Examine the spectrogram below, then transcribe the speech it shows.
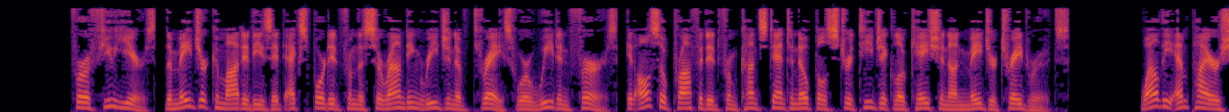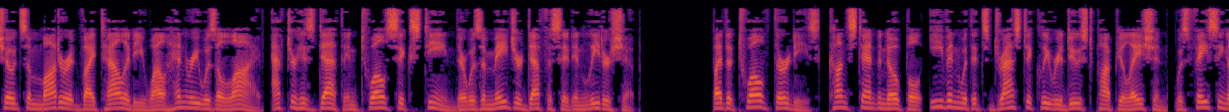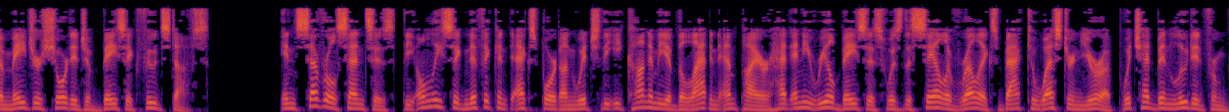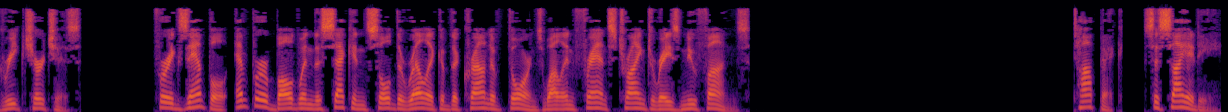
For a few years, the major commodities it exported from the surrounding region of Thrace were wheat and furs. It also profited from Constantinople's strategic location on major trade routes. While the empire showed some moderate vitality while Henry was alive, after his death in 1216 there was a major deficit in leadership. By the 1230s, Constantinople, even with its drastically reduced population, was facing a major shortage of basic foodstuffs. In several senses, the only significant export on which the economy of the Latin Empire had any real basis was the sale of relics back to Western Europe which had been looted from Greek churches. For example, Emperor Baldwin II sold the relic of the crown of thorns while in France trying to raise new funds. Society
